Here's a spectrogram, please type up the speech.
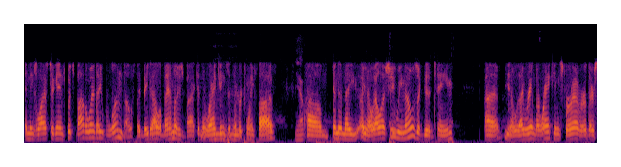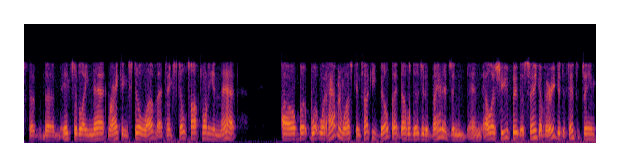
in these last two games, which, by the way, they won both. They beat Alabama, who's back in the rankings at number 25. Yep. Um, and then they, you know, LSU we know is a good team. Uh, you know, they were in the rankings forever. There's the the NCAA net rankings. Still love that team. Still top 20 in net. Oh, but what what happened was Kentucky built that double digit advantage, and and LSU threw the sink, a very good defensive team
